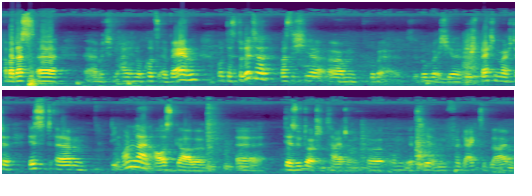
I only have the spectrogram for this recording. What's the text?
aber das äh, äh, möchte ich eigentlich nur kurz erwähnen. Und das Dritte, was ich hier, ähm, worüber, worüber, ich hier sprechen möchte, ist ähm, die Online-Ausgabe der Süddeutschen Zeitung, um jetzt hier im Vergleich zu bleiben.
